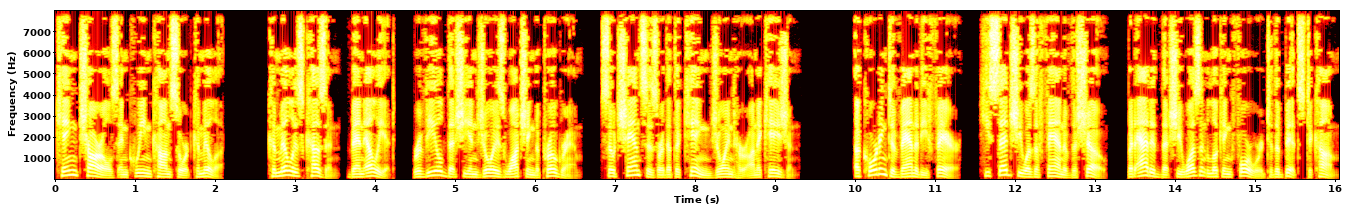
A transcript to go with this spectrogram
King Charles and Queen Consort Camilla. Camilla's cousin, Ben Elliott, revealed that she enjoys watching the program, so chances are that the king joined her on occasion. According to Vanity Fair, he said she was a fan of the show, but added that she wasn't looking forward to the bits to come.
